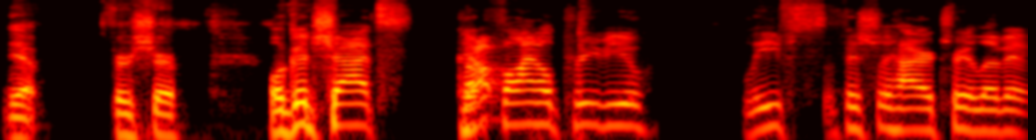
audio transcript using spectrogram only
Yep, for sure. Well, good shots. Cup yep. final preview. Leafs officially hired Treliving.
